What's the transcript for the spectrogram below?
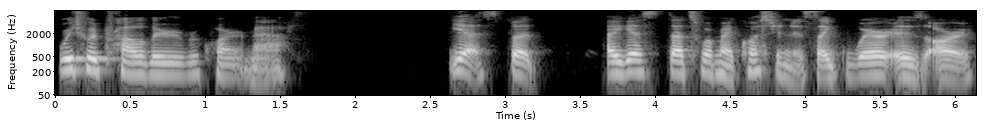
which would probably require math. Yes, but I guess that's where my question is like, where is our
